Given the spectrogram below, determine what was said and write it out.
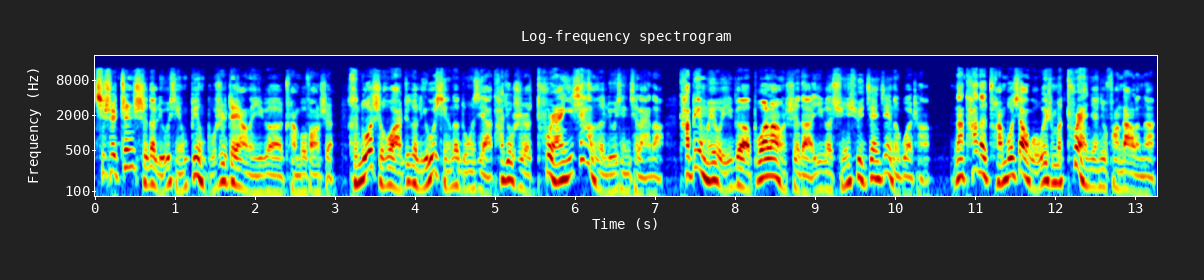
其实真实的流行并不是这样的一个传播方式。很多时候啊，这个流行的东西啊，它就是突然一下子流行起来的，它并没有一个波浪式的一个循序渐进的过程。那它的传播效果为什么突然间就放大了呢？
